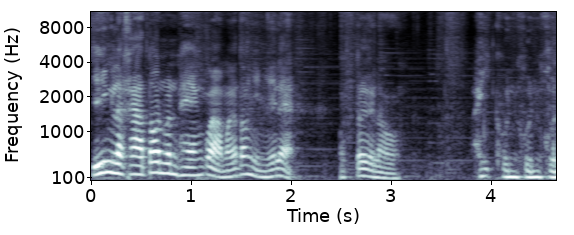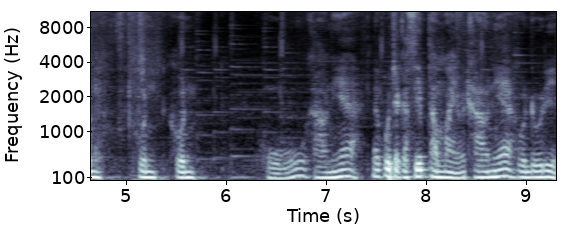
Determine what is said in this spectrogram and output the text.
จริงราคาต้นมันแพงกว่ามันก็ต้องอย่างนี้แหละโปสเตอร์เราเฮ้ยคุณคุณคุณคุณคุณโหคราวเนี้ยแล้วกูจะกระซิบทำไมคราวเนี้ยคุณดูดิ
